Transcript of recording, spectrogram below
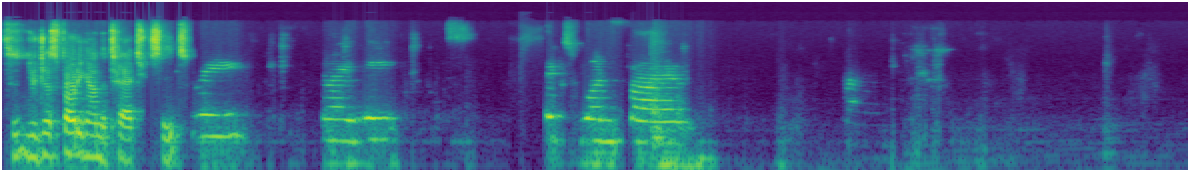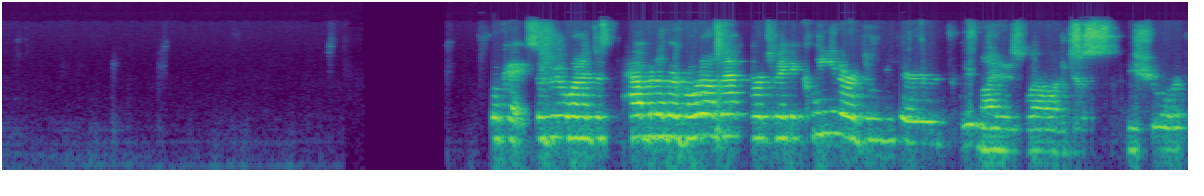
So you're just voting on the tax receipts. three, nine, eight, six, one, five. Okay, so do we want to just have another vote on that for to make it clean, or do we, or we might as well and just be sure.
